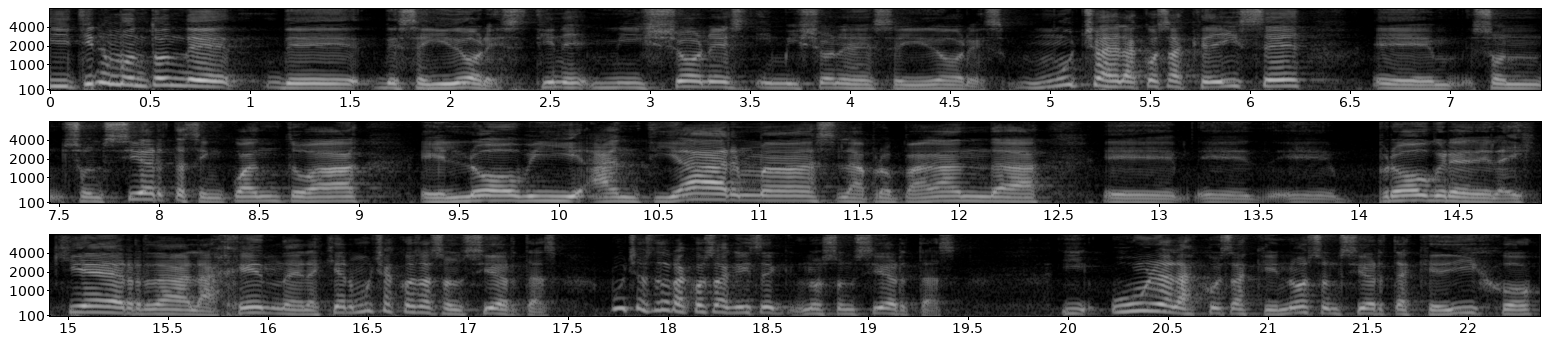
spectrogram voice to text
Y tiene un montón de, seguidores, tiene millones y millones de seguidores. Muchas de las cosas que dice em, son, son, ciertas en cuanto a el lobby anti-armas, la propaganda eh, eh, eh, progre de la izquierda, la agenda de la izquierda, muchas cosas son ciertas. Muchas otras cosas que dice no son ciertas. Y una de las cosas que no son ciertas que dijo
